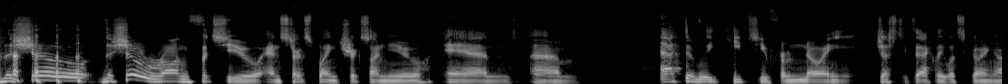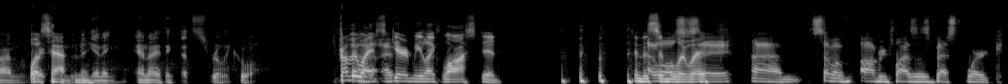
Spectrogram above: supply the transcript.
the show the show wrong foots you and starts playing tricks on you and um actively keeps you from knowing just exactly what's going on What's right from the happening. beginning. And I think that's really cool. It's probably why Uh, it I- scared me like Lost did. in a I similar way. say, um, some of Aubrey Plaza's best work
